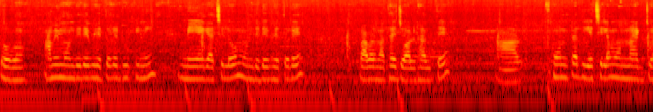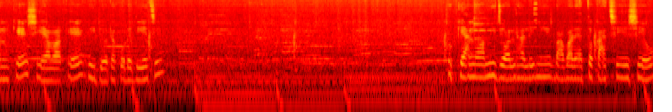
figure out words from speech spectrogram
তো আমি মন্দিরের ভেতরে ঢুকিনি মেয়ে গেছিল মন্দিরের ভেতরে, বাবার মাথায় জল ঢালতে। আর ফোনটা দিয়েছিলাম অন্য একজনকে, সে আমাকে ভিডিওটা করে দিয়েছে। তো কেন আমি জল ঢালিনি? বাবার এত কাছে এসেও।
